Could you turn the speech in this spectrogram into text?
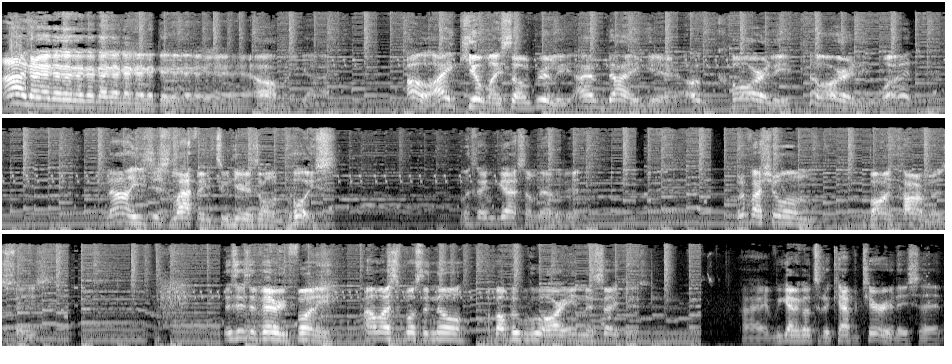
Ah, Oh my god. Oh, I killed myself, really. I'm dying here. Oh, corny, corny, what? Now he's just laughing to hear his own voice. Looks like we got something out of it. What if I show him Von Karma's face? This isn't very funny. How am I supposed to know about people who are in the circus? Alright, we gotta go to the cafeteria, they said.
